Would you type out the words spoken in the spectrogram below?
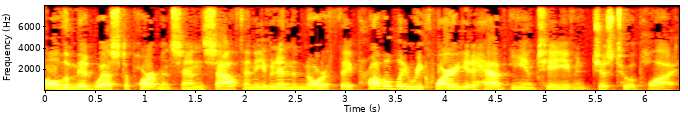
all the Midwest departments the South and even in the North, they probably require you to have EMT even just to apply.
